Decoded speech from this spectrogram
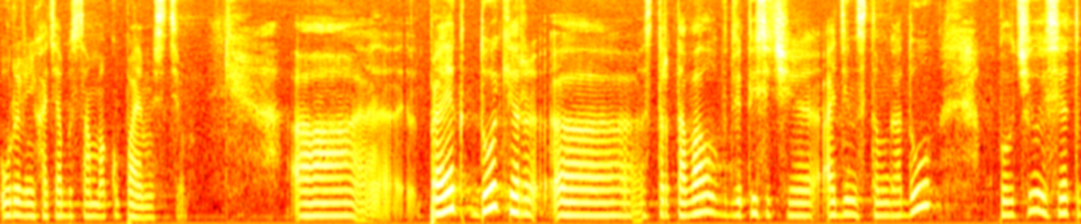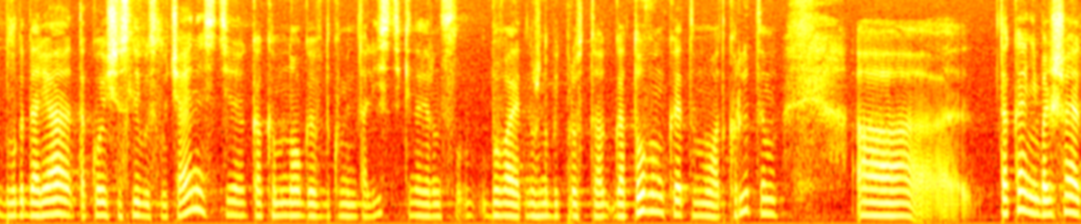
уровень хотя бы самоокупаемости. А, проект Докер э, стартовал в 2011 году. Получилось это благодаря такой счастливой случайности, как и многое в документалистике, наверное, бывает. Нужно быть просто готовым к этому, открытым. А, такая небольшая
